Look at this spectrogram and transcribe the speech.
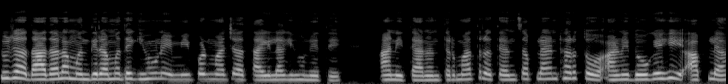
तुझ्या दादाला मंदिरामध्ये घेऊन ये, मी पण माझ्या ताईला घेऊन येते." आणि त्यानंतर मात्र त्यांचा प्लॅन ठरतो आणि दोघेही आपल्या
